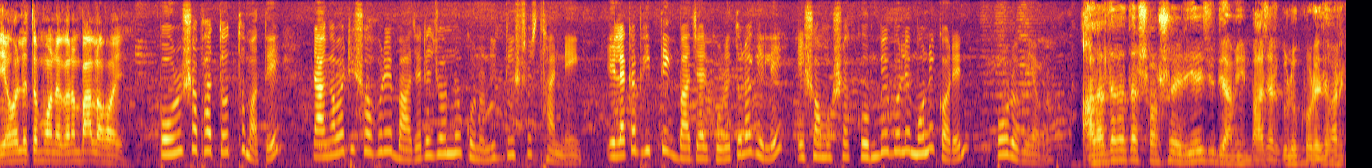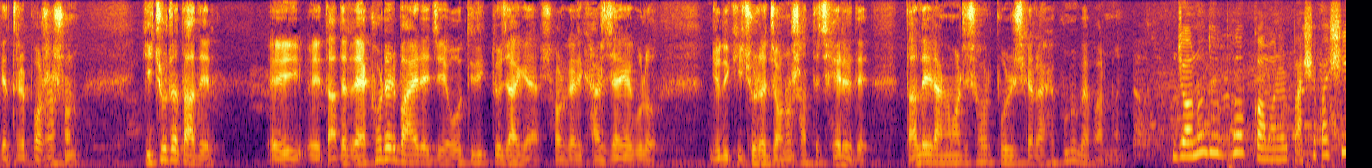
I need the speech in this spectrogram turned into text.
ইয়ে হলে তো মনে করেন ভালো হয়। পৌরসভার তথ্য মতে রাঙামাটি শহরে বাজারের জন্য কোনো নির্দিষ্ট স্থান নেই। এলাকা ভিত্তিক বাজার গড়ে তোলা গেলে এই সমস্যা কমবে বলে মনে করেন পৌর মেয়র। আলাদা আলাদা স্ব এরিয়ায় যদি আমি বাজারগুলো করে দেওয়ার ক্ষেত্রে প্রশাসন কিছুটা তাদের এই এই তাদের রেকর্ডের বাইরে যে অতিরিক্ত জায়গা সরকারি খাস জায়গাগুলো যদি কিছুটা জনস্বার্থে ছেড়ে দেয় তাহলে এই রাঙামাটি শহর পরিষ্কার রাখা কোনো ব্যাপার নয়। জনদুর্ভোগ কমানোর পাশাপাশি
